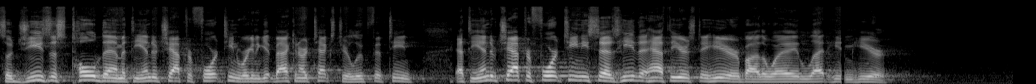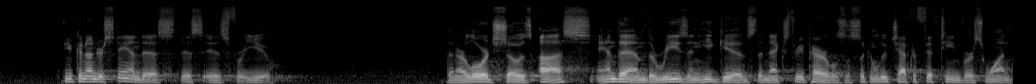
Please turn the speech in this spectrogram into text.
so Jesus told them at the end of chapter 14, we're going to get back in our text here, Luke 15. At the end of chapter 14, he says, He that hath ears to hear, by the way, let him hear. If you can understand this, this is for you. Then our Lord shows us and them the reason he gives the next three parables. Let's look in Luke chapter 15, verse 1.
